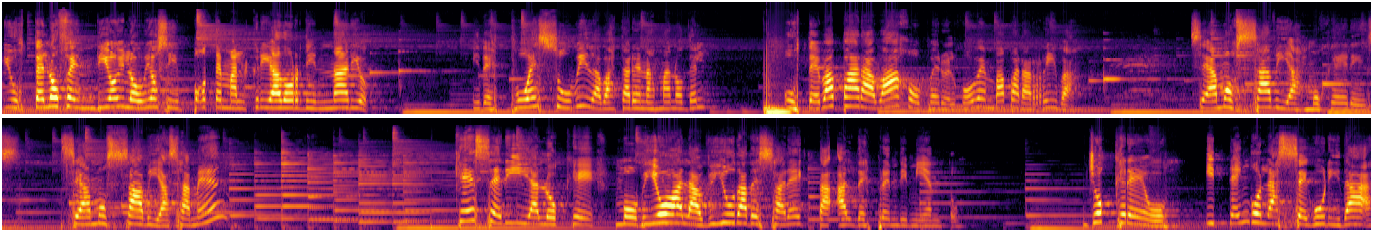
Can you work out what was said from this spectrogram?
Y usted lo ofendió y lo vio cipote malcriado ordinario. Y después su vida va a estar en las manos de él. Usted va para abajo, pero el joven va para arriba. Seamos sabias, mujeres. Seamos sabias, amén. ¿Qué sería lo que movió a la viuda de Sarepta al desprendimiento? Yo creo y tengo la seguridad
